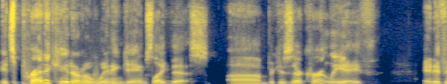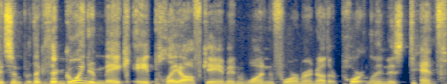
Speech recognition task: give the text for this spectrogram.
It's predicated on winning games like this um, because they're currently eighth, And if it's like they're going to make a playoff game in one form or another. Portland is 10th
